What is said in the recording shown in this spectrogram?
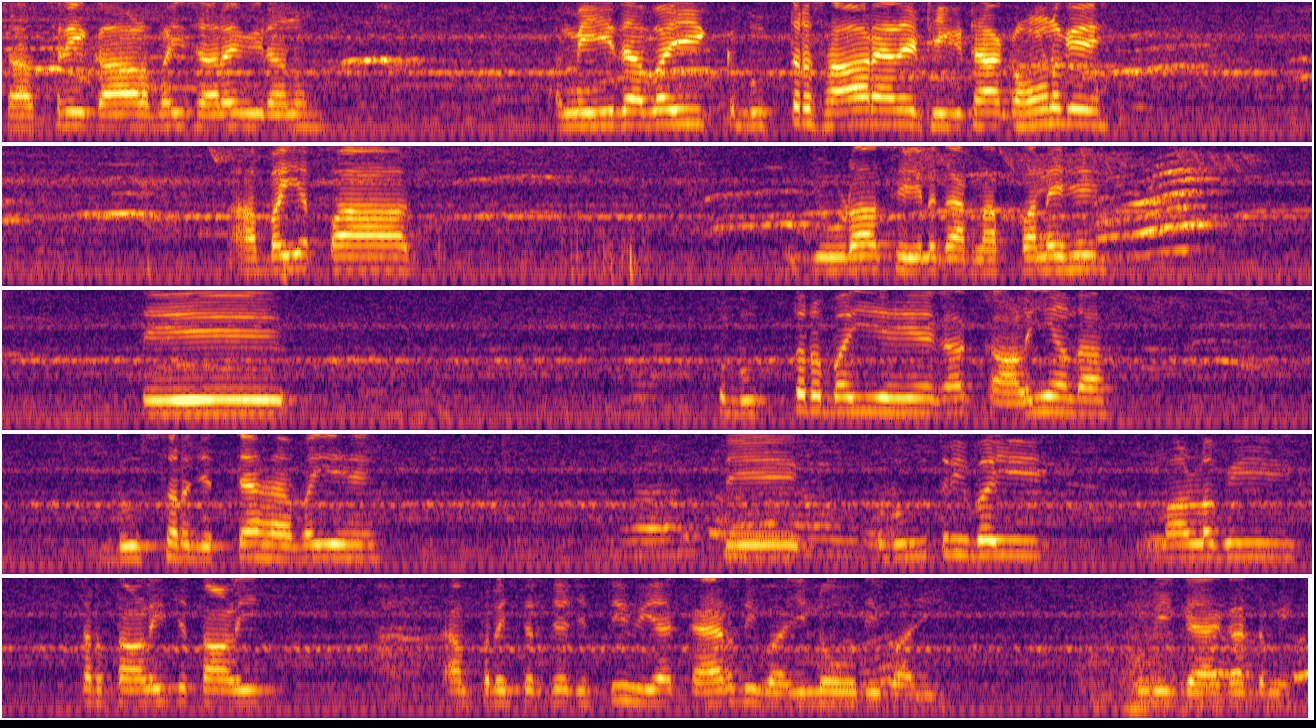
ਸਤਿ ਸ੍ਰੀ ਅਕਾਲ ਬਾਈ ਸਾਰੇ ਵੀਰਾਂ ਨੂੰ। ਉਮੀਦ ਆ ਬਾਈ ਕਬੂਤਰ ਸਾਰਿਆਂ ਦੇ ਠੀਕ ਠਾਕ ਹੋਣਗੇ। ਆ ਬਾਈ ਆਪਾਂ ਜੋੜਾ ਸੇਲ ਕਰਨਾ ਆਪਾਂ ਨੇ ਇਹ। ਤੇ ਕਬੂਤਰ ਬਾਈ ਇਹ ਹੈਗਾ ਕਾਲੀਆਂ ਦਾ। ਦੂਸਰ ਜਿੱਤਿਆ ਹੋਇਆ ਬਾਈ ਇਹ। ਤੇ ਕਬੂਤਰੀ ਬਾਈ ਮੰਨ ਲਓ ਵੀ 43 44 ਟੈਂਪਰੇਚਰ 'ਚ ਜਿੱਤੀ ਹੋਈ ਹੈ ਕਹਿਰ ਦੀ ਬਾਜੀ, ਲੋ ਦੀ ਬਾਜੀ, ਪੂਰੀ ਗੈ ਕੱਢਮੀ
